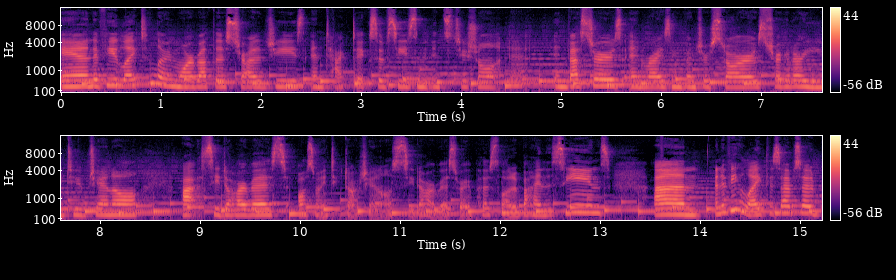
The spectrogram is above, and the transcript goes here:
And if you'd like to learn more about the strategies and tactics of seasoned institutional eh, investors and rising venture stars, check out our YouTube channel at Seed to Harvest. Also, my TikTok channel is Seed to Harvest, where I post a lot of behind the scenes. Um, and if you like this episode,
